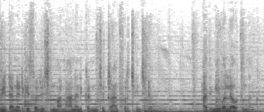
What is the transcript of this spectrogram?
వీటన్నిటికీ సొల్యూషన్ మా నాన్నని ఇక్కడి నుంచి ట్రాన్స్ఫర్ చేయించడం. అది మీ వల్లే అవుతుంది అంకుల్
